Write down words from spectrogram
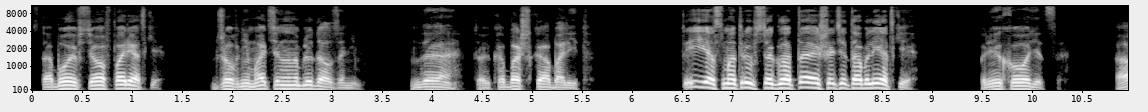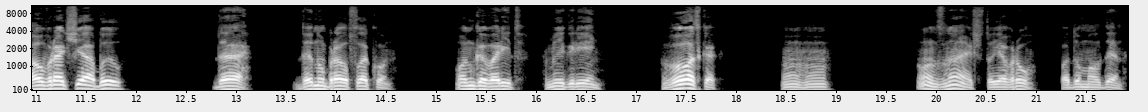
«С тобой все в порядке?» Джо внимательно наблюдал за ним. «Да, только башка болит». «Ты, я смотрю, все глотаешь эти таблетки». «Приходится. А у врача был?» «Да». Дэн убрал флакон. Он говорит, Мигрень. Вот как? Угу. Он знает, что я вру, подумал Дэн.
